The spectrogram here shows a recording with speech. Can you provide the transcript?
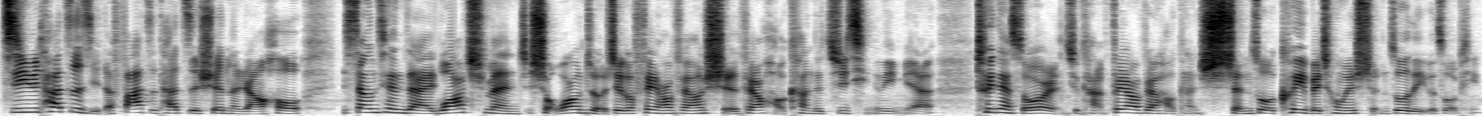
基于他自己的，发自他自身的，然后镶嵌在《Watchman》守望者这个非常非常神、非常好看的剧情里面，推荐所有人去看，非常非常好看，神作，可以被称为神作的一个作品。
